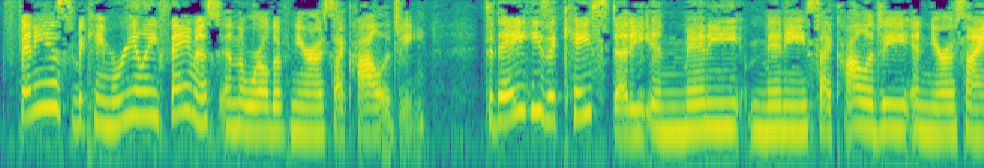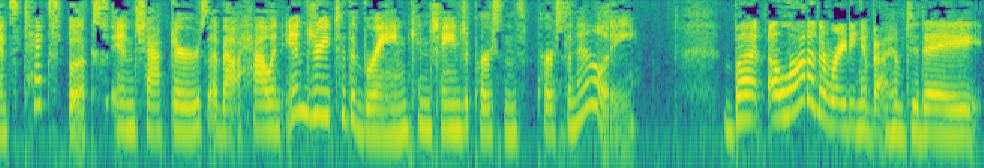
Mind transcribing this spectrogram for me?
Phineas became really famous in the world of neuropsychology. Today, he's a case study in many, many psychology and neuroscience textbooks in chapters about how an injury to the brain can change a person's personality. But a lot of the writing about him today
